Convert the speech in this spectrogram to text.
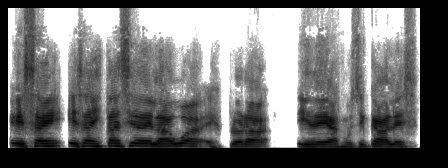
esa, instancia del agua explora ideas musicales,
